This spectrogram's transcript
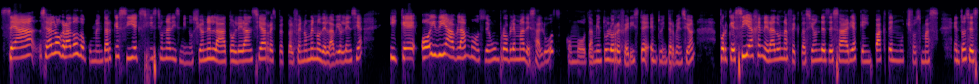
Se ha, se ha logrado documentar que sí existe una disminución en la tolerancia respecto al fenómeno de la violencia y que hoy día hablamos de un problema de salud, como también tú lo referiste en tu intervención, porque sí ha generado una afectación desde esa área que impacta en muchos más. Entonces,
